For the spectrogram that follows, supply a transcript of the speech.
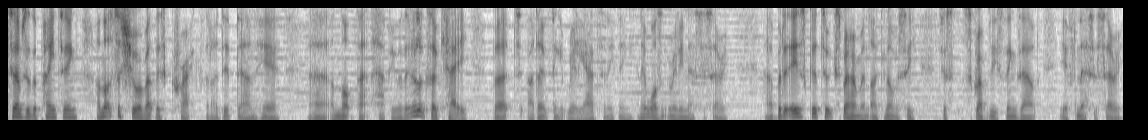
terms of the painting, I'm not so sure about this crack that I did down here. Uh, I'm not that happy with it. It looks okay, but I don't think it really adds anything, and it wasn't really necessary. Uh, but it is good to experiment. I can obviously just scrub these things out if necessary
